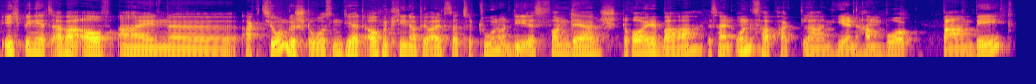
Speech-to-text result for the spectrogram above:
Ich bin jetzt aber auf eine Aktion gestoßen, die hat auch mit Clean Up Your Alster zu tun und die ist von der Streubar, ist ein Unverpacktladen hier in Hamburg-Barmbek.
